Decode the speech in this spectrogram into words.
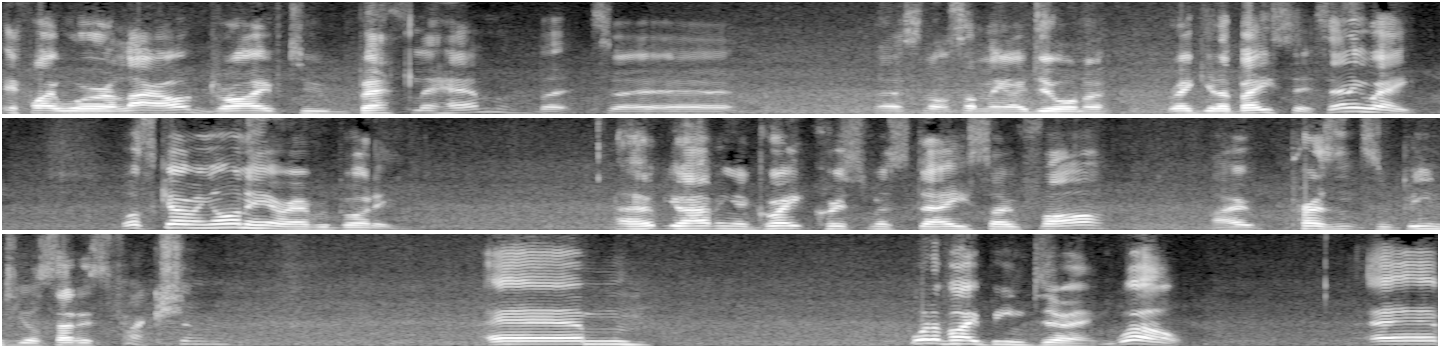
if I were allowed, drive to Bethlehem, but uh, that's not something I do on a regular basis. Anyway, what's going on here, everybody? I hope you're having a great Christmas day so far. I hope presents have been to your satisfaction. Um, what have I been doing? Well, uh,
